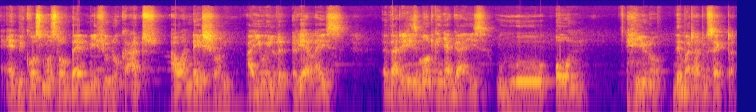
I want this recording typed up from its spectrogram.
And because most of them, if you look at our nation, uh, you will realize that it is Mount Kenya guys who own, you know, the Matatu sector.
